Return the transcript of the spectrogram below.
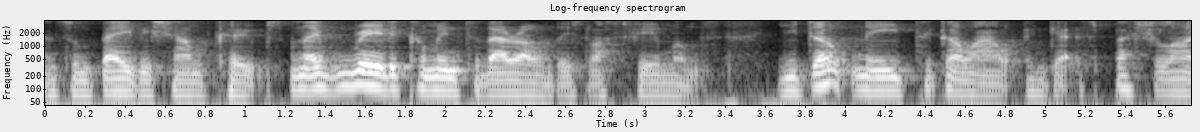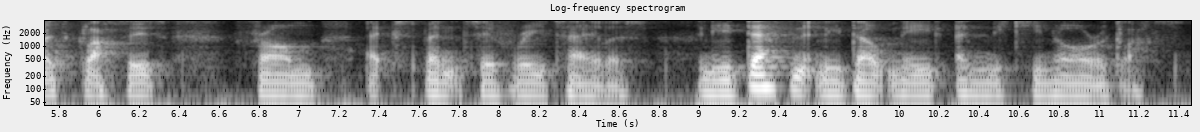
and some Babycham coupes, and they've really come into their own these last few months. You don't need to go out and get specialised glasses from expensive retailers, and you definitely don't need a Nick and Nora glass.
